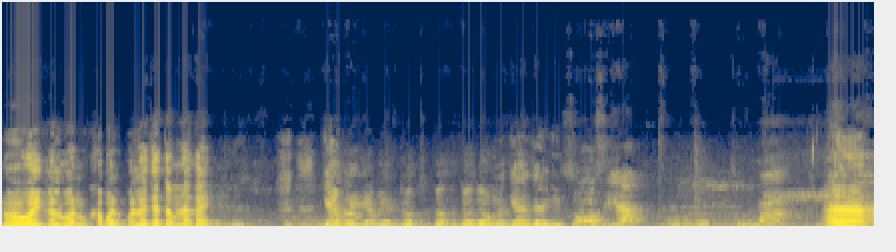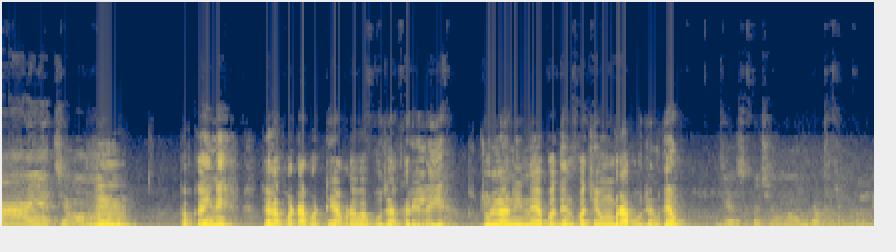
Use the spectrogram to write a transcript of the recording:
ન હોય ગલવાનું ખબર ભલે છે તમને કઈ? ક્યાં ભાઈ ગયા બેન? જોજો અમને ક્યાં જાય. હા. હમ. તો કઈ નહીં ચલો ફટાફટથી આપણે હવે પૂજા કરી લઈએ. ચૂલાની ને બધી ને પછી ઉમરા પૂજન કેમ? યસ પછી હમણાં ઉમરા પૂજન કરી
